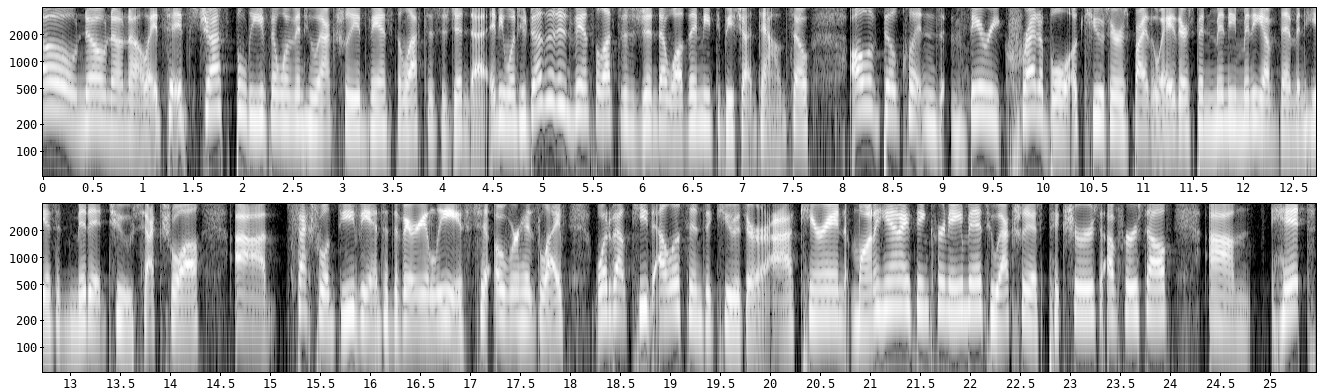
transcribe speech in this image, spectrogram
Oh no, no, no! It's it's just believe the women who actually advance the leftist agenda. Anyone who doesn't advance the leftist agenda, well, they need to be shut down. So, all of Bill Clinton's very credible accusers, by the way, there's been many, many of them, and he has admitted to sexual uh, sexual deviance at the very least over his life. What about Keith Ellison's accuser, uh, Karen Monahan? I think her name is, who actually has pictures of herself um, hit.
